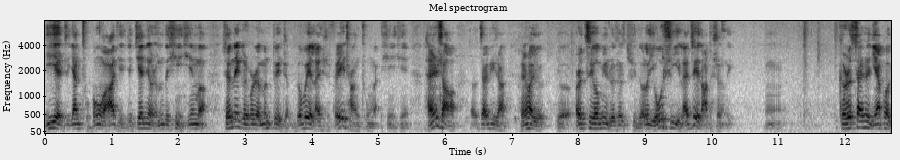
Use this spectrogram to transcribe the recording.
一夜之间土崩瓦解，就坚定人们的信心嘛。所以那个时候人们对整个未来是非常充满信心，很少呃在历史上很少有有，而自由民主是取得了有史以来最大的胜利，嗯。可是三十年后，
